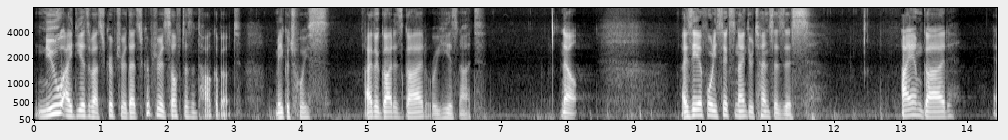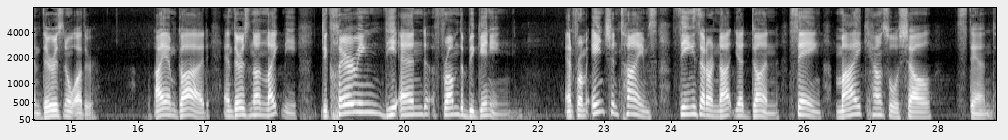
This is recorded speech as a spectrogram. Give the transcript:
new ideas about Scripture that Scripture itself doesn't talk about. Make a choice. Either God is God or He is not. Now, Isaiah 46, 9 through 10 says this I am God and there is no other. I am God, and there is none like me, declaring the end from the beginning, and from ancient times things that are not yet done, saying, My counsel shall stand.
